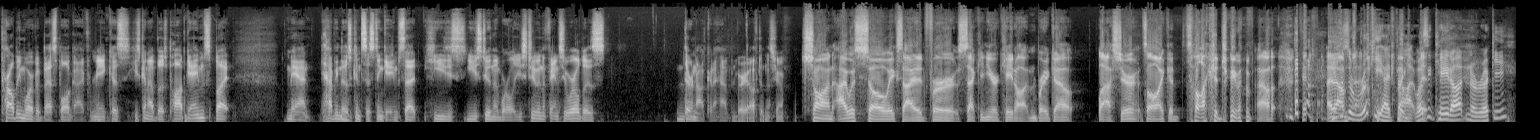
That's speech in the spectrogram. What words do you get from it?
probably more of a best ball guy for me because he's going to have those pop games. But man, having those consistent games that he's used to in the world, used to in the fantasy world is they're not going to happen very often this year. Shaun, I was so excited for second year Cade Otton breakout last year. It's all I could. It's all I could dream about. and he was a rookie. I thought wasn't Cade Otton a rookie?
